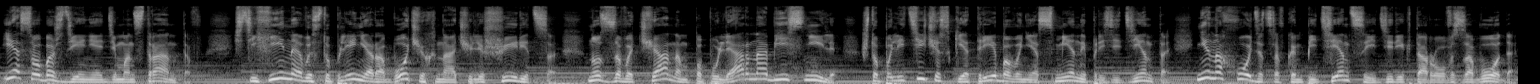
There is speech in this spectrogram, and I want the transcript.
и освобождения демонстрантов. Стихийное выступление рабочих начали шириться нравится, но заводчанам популярно объяснили, что политические требования смены президента не находятся в компетенции директоров завода,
